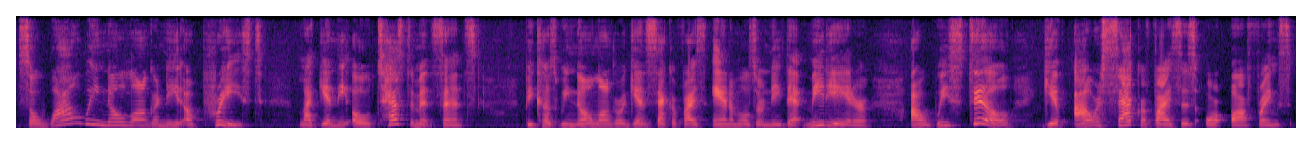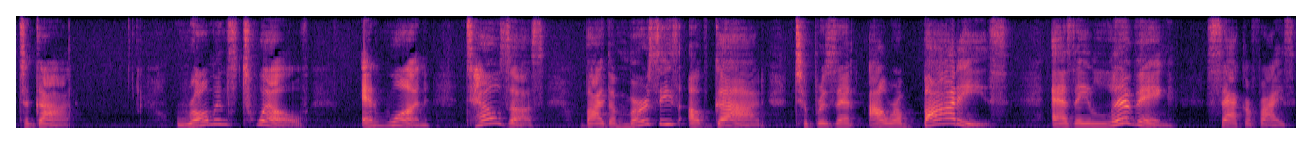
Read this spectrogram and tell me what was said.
So, while we no longer need a priest, like in the Old Testament sense, because we no longer again sacrifice animals or need that mediator, are we still give our sacrifices or offerings to God. Romans 12 and 1 tells us by the mercies of God to present our bodies as a living sacrifice,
